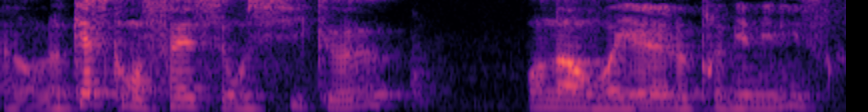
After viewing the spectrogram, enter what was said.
Alors, le qu'est-ce qu'on fait, c'est aussi que on a envoyé le Premier ministre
